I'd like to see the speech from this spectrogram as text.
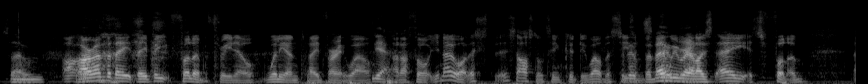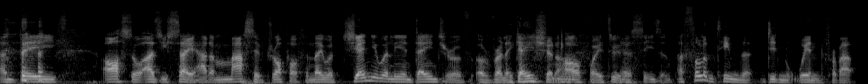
So Mm. I, I remember they, they beat Fulham 3 0. Willian played very well. Yeah. And I thought, you know what, this, this Arsenal team could do well this season. But then we yeah. realised A, it's Fulham, and B, Arsenal, as you say, had a massive drop off, and they were genuinely in danger of, of relegation halfway through Yeah. the season. a Fulham team that didn't win for about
